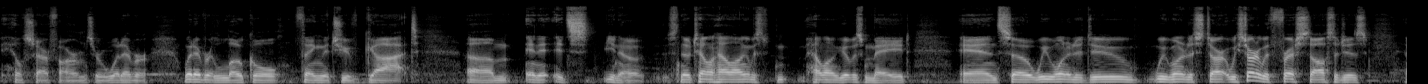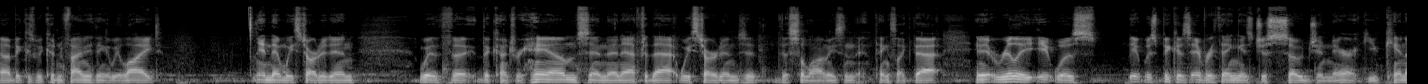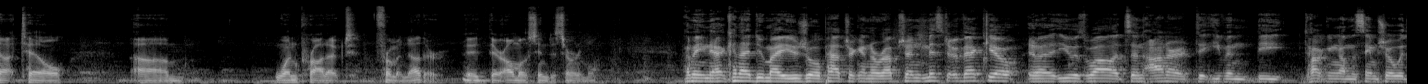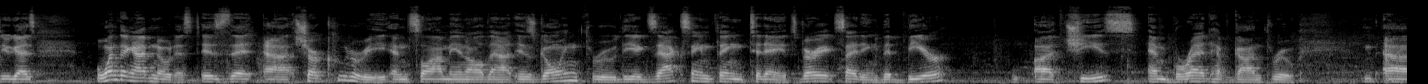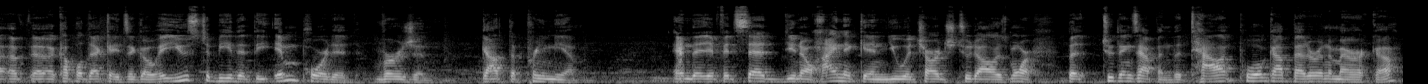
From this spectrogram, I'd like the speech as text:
Hillshire Farms or whatever whatever local thing that you've got, um, and it, it's you know it's no telling how long it was how long it was made, and so we wanted to do we wanted to start we started with fresh sausages uh, because we couldn't find anything that we liked, and then we started in with the, the country hams, and then after that we started into the salamis and things like that, and it really it was it was because everything is just so generic. You cannot tell um, one product from another. It, they're almost indiscernible. I mean, uh, can I do my usual Patrick interruption? Mr. Vecchio, uh, you as well. It's an honor to even be talking on the same show with you guys. One thing I've noticed is that uh, charcuterie and salami and all that is going through the exact same thing today. It's very exciting. The beer, uh, cheese, and bread have gone through. Uh, a, a couple decades ago, it used to be that the imported version got the premium and that if it said you know Heineken, you would charge two dollars more. But two things happened: the talent pool got better in America,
